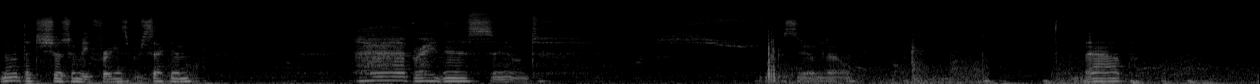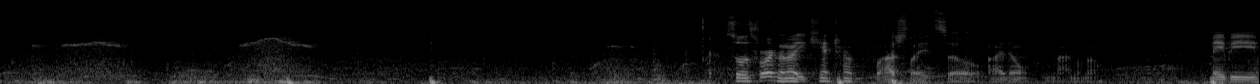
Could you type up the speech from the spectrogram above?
No, that shows how many frames per second. Ah, Brightness, sound. Resume, no. Map. So as far as I know, you can't turn off the flashlight. So I don't. I don't know. Maybe.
